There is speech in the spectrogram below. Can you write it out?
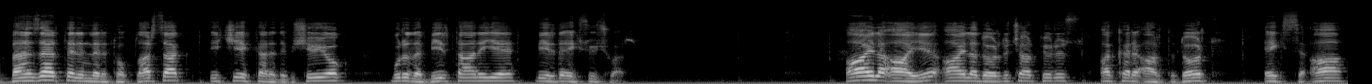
Benzer terimleri toplarsak 2y karede bir şey yok. Burada bir tane y bir de eksi 3 var. a ile a'yı a ile 4'ü çarpıyoruz. a kare artı 4 eksi a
